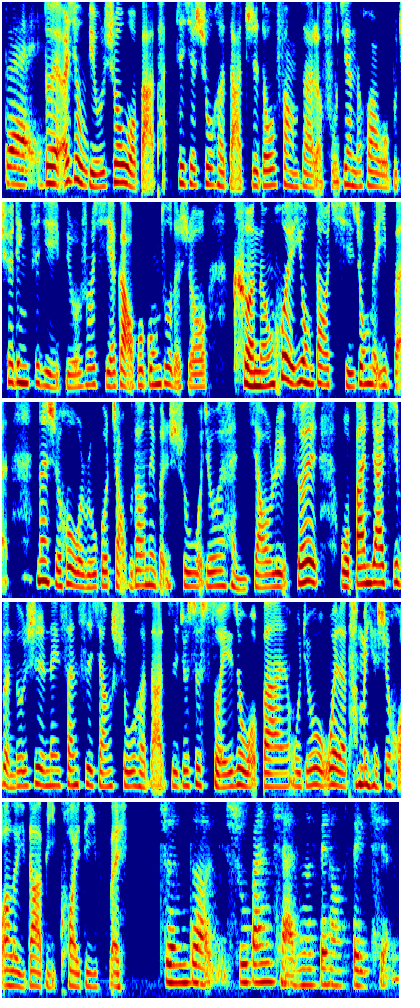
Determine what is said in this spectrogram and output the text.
对对，而且比如说我把它这些书和杂志都放在了福建的话，我不确定自己，比如说写稿或工作的时候可能会用到其中的一本。那时候我如果找不到那本书，我就会很焦虑。所以我搬家基本都是那三四箱书和杂志，就是随着我搬。我觉得我为了他们也是花了一大笔快递费。真的，书搬起来真的非常费钱。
